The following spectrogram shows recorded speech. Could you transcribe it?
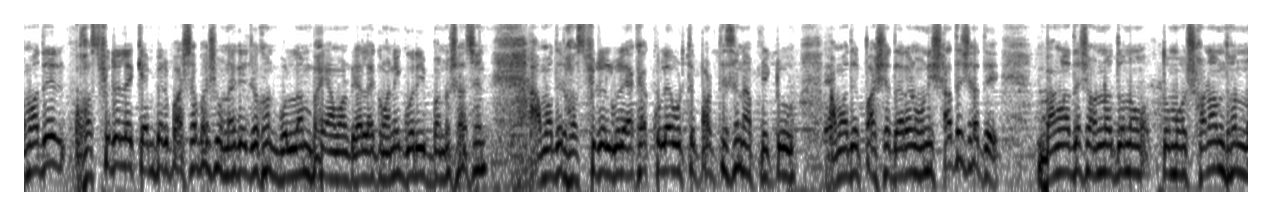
আমাদের হসপিটালে ক্যাম্পের পাশাপাশি ওনাকে যখন বললাম, ভাই, আমার এলাকায় অনেক গরিব মানুষ আছেন, আমাদের হসপিটালগুলো একা খুলে উঠতে পারতেছেন, আপনি একটু আমাদের পাশে দাঁড়ান। উনি সাথে সাথে বাংলাদেশের অন্যতম স্বনামধন্য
